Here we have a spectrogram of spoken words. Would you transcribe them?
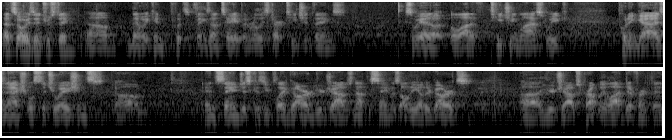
that's always interesting um, then we can put some things on tape and really start teaching things so we had a, a lot of teaching last week putting guys in actual situations um, and saying just because you play guard, your job's not the same as all the other guards. Uh, your job's probably a lot different than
